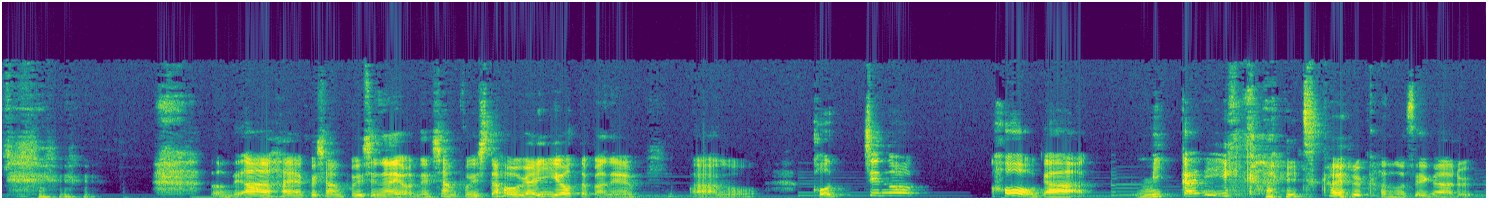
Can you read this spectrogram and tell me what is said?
そんで、ああ、早くシャンプーしないよね。シャンプーした方がいいよとかね。あの、こっちの方が3日に1回使える可能性がある。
